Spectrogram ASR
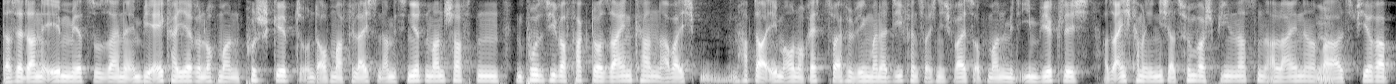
dass er dann eben jetzt so seine NBA-Karriere nochmal einen Push gibt und auch mal vielleicht in ambitionierten Mannschaften ein positiver Faktor sein kann. Aber ich habe da eben auch noch Restzweifel wegen meiner Defense, weil ich nicht weiß, ob man mit ihm wirklich, also eigentlich kann man ihn nicht als Fünfer spielen lassen alleine, ja. aber als Vierer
